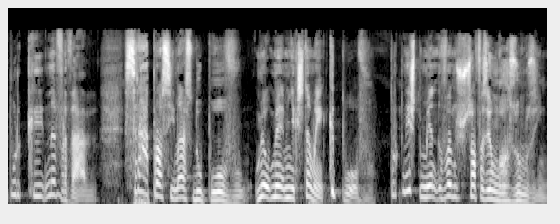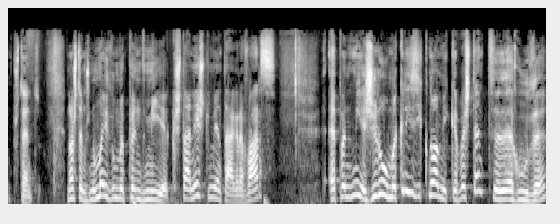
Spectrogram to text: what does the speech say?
porque, na verdade, será aproximar-se do povo? Meu, a minha questão é: que povo? Porque neste momento, vamos só fazer um resumozinho. Portanto, nós estamos no meio de uma pandemia que está neste momento a agravar-se. A pandemia gerou uma crise económica bastante aguda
